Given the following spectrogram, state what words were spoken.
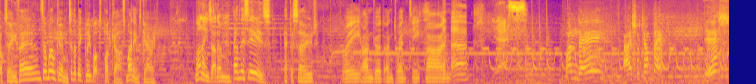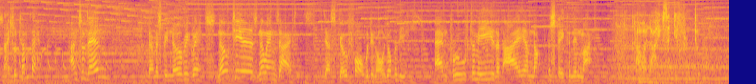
Hey, Doctor Who fans, and welcome to the Big Blue Box podcast. My name's Gary, My name's Adam. and this is episode 329. Yes. One day I shall come back. Yes, I shall come back. Until then, there must be no regrets, no tears, no anxieties. Just go forward in all your beliefs and prove to me that I am not mistaken in mine. Our lives are different to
